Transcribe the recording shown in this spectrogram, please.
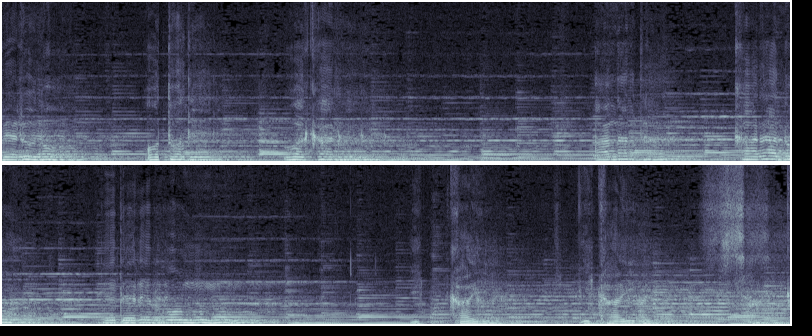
ベルの音でわかるあなたからのテレフォン。一回二回三回。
